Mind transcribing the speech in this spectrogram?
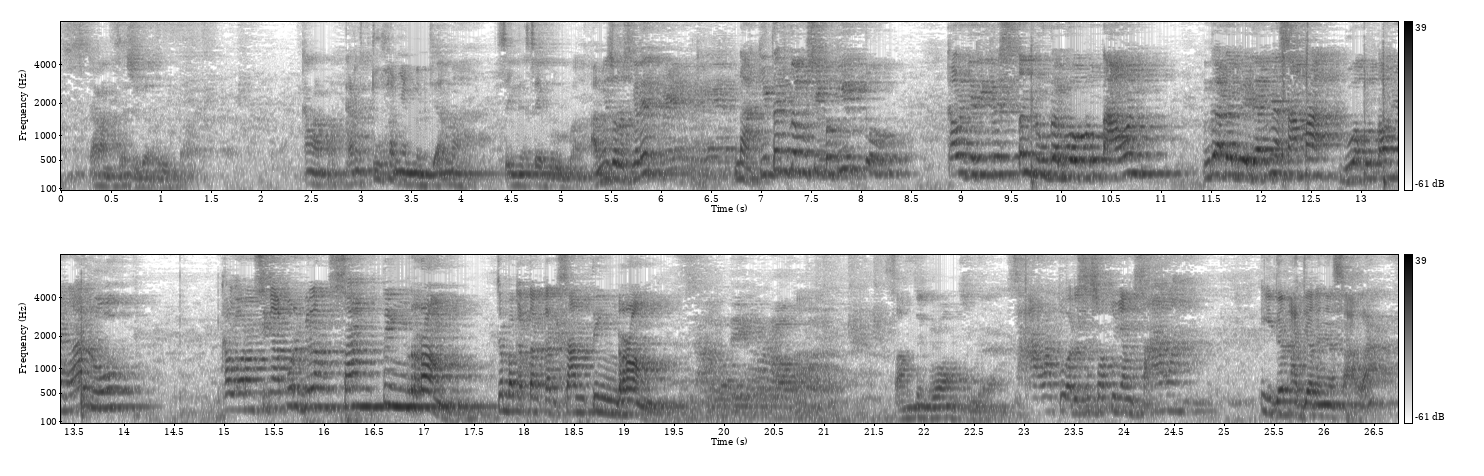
Sekarang saya sudah berubah. Kenapa? Karena Tuhan yang menjamah sehingga saya berubah. Amin saudara sekalian. Nah kita juga mesti begitu. Kalau jadi Kristen udah 20 tahun, nggak ada bedanya sama 20 tahun yang lalu. Kalau orang Singapura bilang something wrong. Coba katakan something wrong. Something wrong, saudara. Salah tuh ada sesuatu yang salah. Either ajarannya salah,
